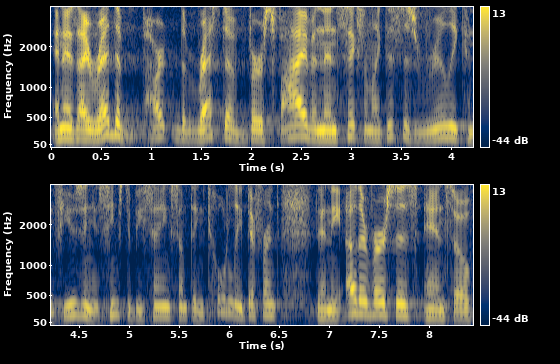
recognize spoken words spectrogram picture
And as I read the part, the rest of verse five and then six, I'm like, this is really confusing. It seems to be saying something totally different than the other verses. And so,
